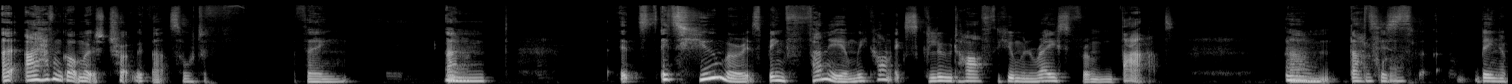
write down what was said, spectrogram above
I, I haven't got much truck with that sort of thing, mm. and it's it's humor. It's being funny, and we can't exclude half the human race from that. Mm, um, that is being a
